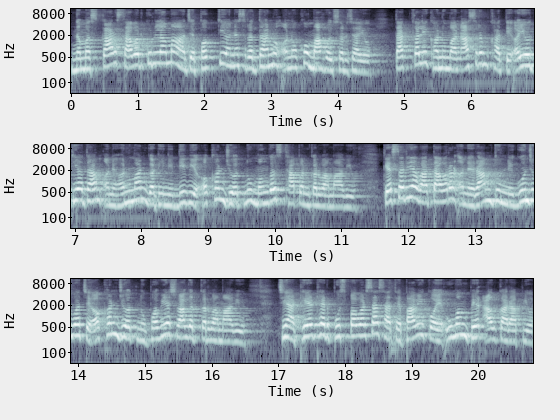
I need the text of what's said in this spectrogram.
નમસ્કાર, સાવરકુંડલામાં આજે ભક્તિ અને શ્રદ્ધાનો અનોખો માહોલ સર્જાયો. તાત્કાલિક હનુમાન આશ્રમ ખાતે અયોધ્યા ધામ અને હનુમાન ગઢીની દિવ્ય અખંડ જ્યોતનું મંગલ સ્થાપન કરવામાં આવ્યું. કેસરિયા વાતાવરણ અને રામધૂનની ગુંજ વચ્ચે અખંડ જ્યોતનું ભવ્ય સ્વાગત કરવામાં આવ્યું. જ્યાં ઠેર ઠેર પુષ્પવર્ષા સાથે ભાવિકોએ ઉમંગભેર આવકાર આપ્યો.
